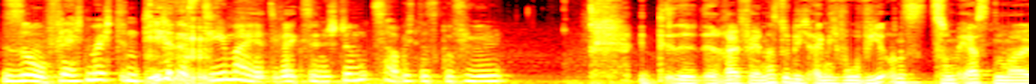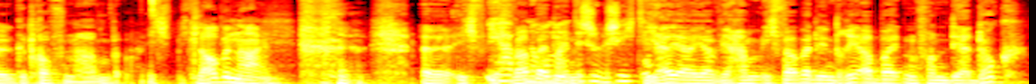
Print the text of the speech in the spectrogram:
So, vielleicht möchtet ihr das Thema jetzt wechseln, stimmt's? Habe ich das Gefühl. Äh, Ralf, erinnerst du dich eigentlich, wo wir uns zum ersten Mal getroffen haben? Ich, Ich glaube nein. äh, ich, Ihr ich habt war eine bei romantische den, Geschichte? Ja, ja, ja. Wir haben, ich war bei den Dreharbeiten von der Doc.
